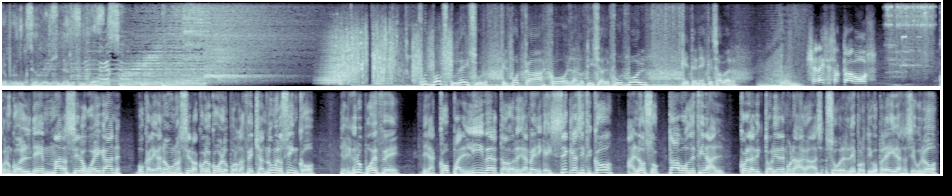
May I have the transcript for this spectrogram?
una producción original de Footbox. Footbox Today Sur, el podcast con las noticias de fútbol que tenés que saber. Genesis octavos. Con un gol de Marcelo Weigan, Boca le ganó 1 a 0 a Colo Colo por la fecha número 5 del Grupo F de la Copa Libertadores de América y se clasificó a los octavos de final. Con la victoria de Monagas sobre el Deportivo Pereira se aseguró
